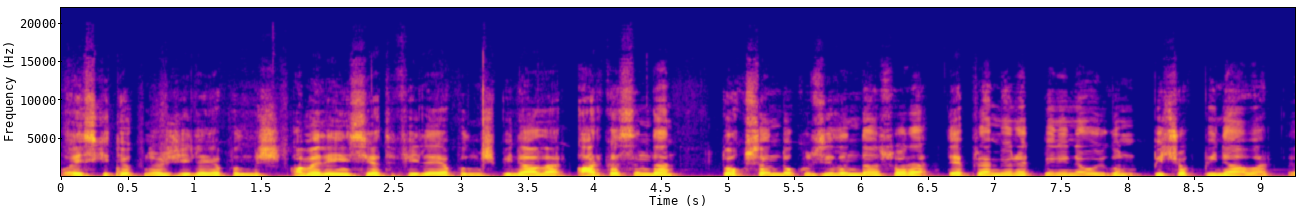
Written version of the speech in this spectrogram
o eski teknolojiyle yapılmış, amele inisiyatifiyle yapılmış binalar. Arkasından 99 yılından sonra deprem yönetmenine uygun birçok bina var. Ee,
